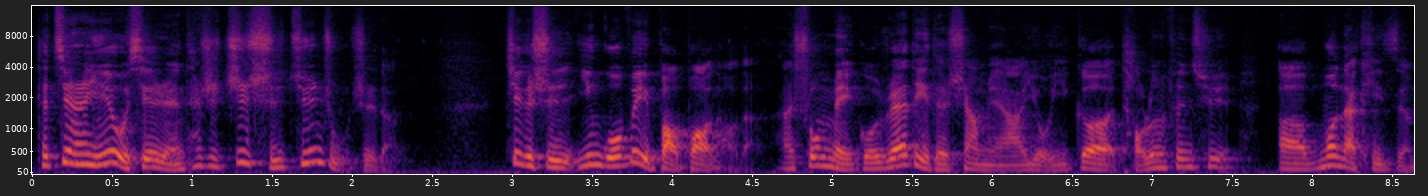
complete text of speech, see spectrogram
他竟然也有些人他是支持君主制的。这个是英国卫报报道的啊，说美国 Reddit 上面啊有一个讨论分区，呃，Monarchism，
